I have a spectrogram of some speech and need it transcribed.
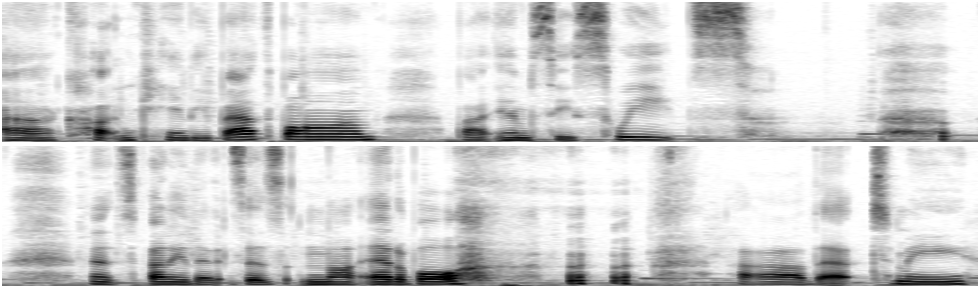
uh, cotton candy bath bomb by MC Sweets. and it's funny that it says not edible. uh, that to me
